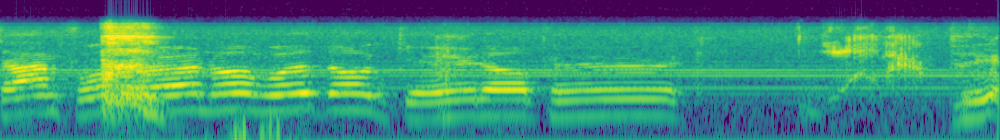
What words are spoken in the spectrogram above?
Time for random with the gator pick. Play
